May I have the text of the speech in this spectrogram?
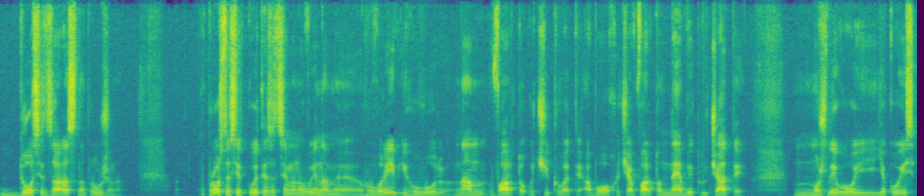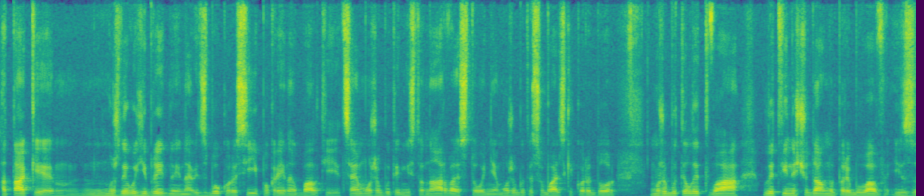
досить зараз напружена. Просто слідкуйте за цими новинами, говорив і говорю. Нам варто очікувати, або хоча б варто не виключати можливої якоїсь атаки, можливо, гібридної навіть з боку Росії по країнах Балтії. Це може бути місто Нарва, Естонія, може бути Сувальський коридор, може бути Литва. В Литві нещодавно перебував із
